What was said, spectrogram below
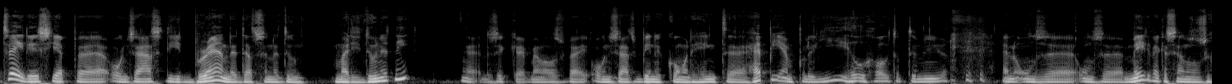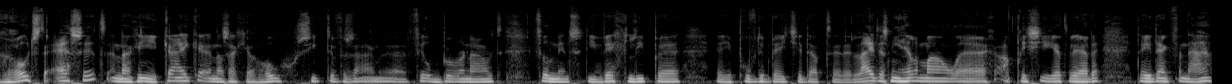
Tweede is, je hebt organisaties die het branden dat ze het doen, maar die doen het niet. Ja, dus ik eh, ben wel eens bij organisaties binnengekomen, er hinkt eh, happy employee heel groot op de muur. en onze, onze medewerkers zijn onze grootste asset. En dan ging je kijken en dan zag je hoog ziekteverzuim, eh, veel burn-out, veel mensen die wegliepen. Je proefde een beetje dat de leiders niet helemaal geapprecieerd werden. Dat je denkt van, nou,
